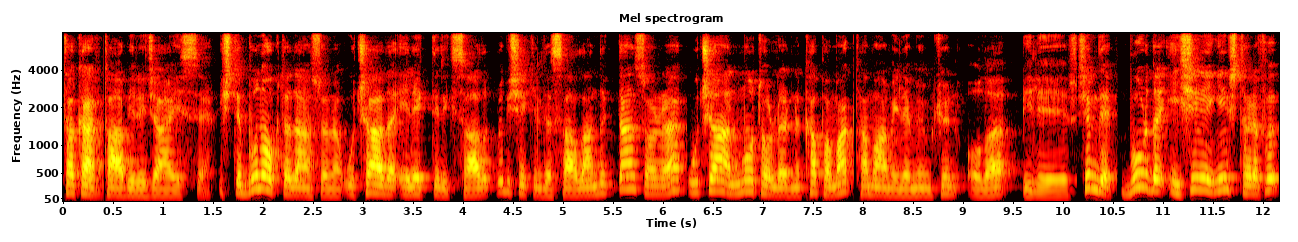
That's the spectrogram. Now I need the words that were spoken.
takar tabiri caizse. İşte bu noktadan sonra uçağa da elektrik sağlıklı bir şekilde sağlandıktan sonra uçağın motorlarını kapamak tamamıyla mümkün olabilir. Şimdi burada işin ilginç tarafı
